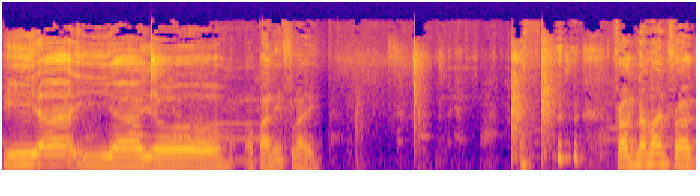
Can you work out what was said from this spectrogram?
Iya, iya, yo. Paano yung fly? Frog naman, frog.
